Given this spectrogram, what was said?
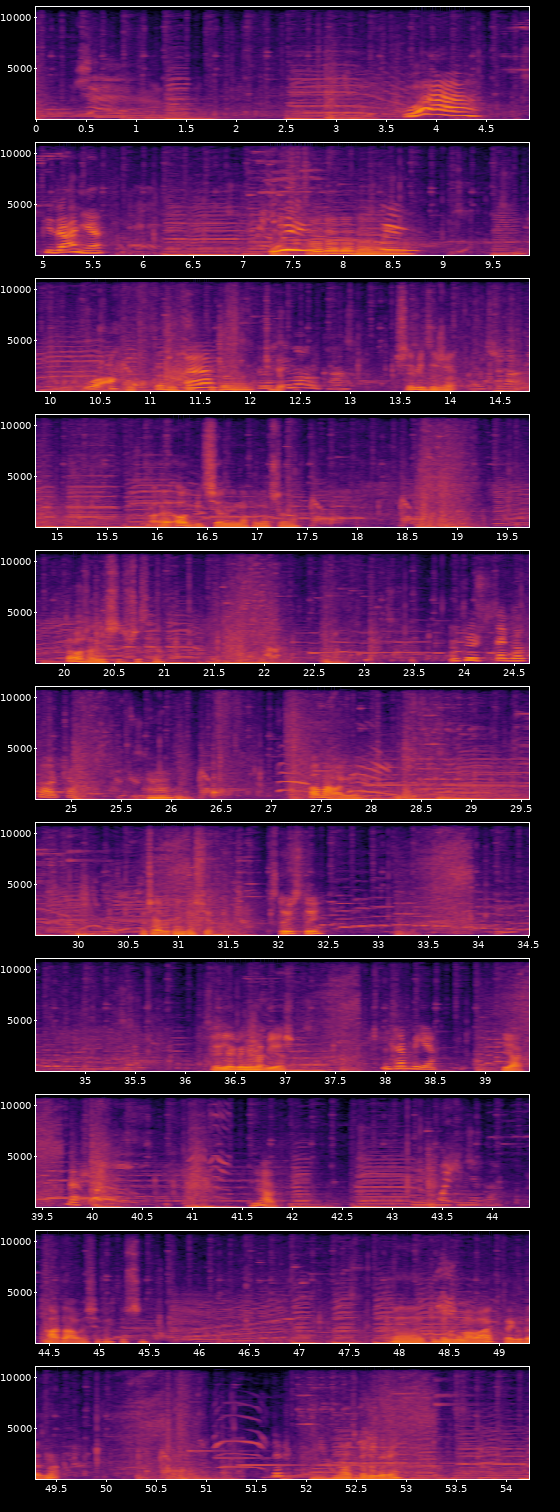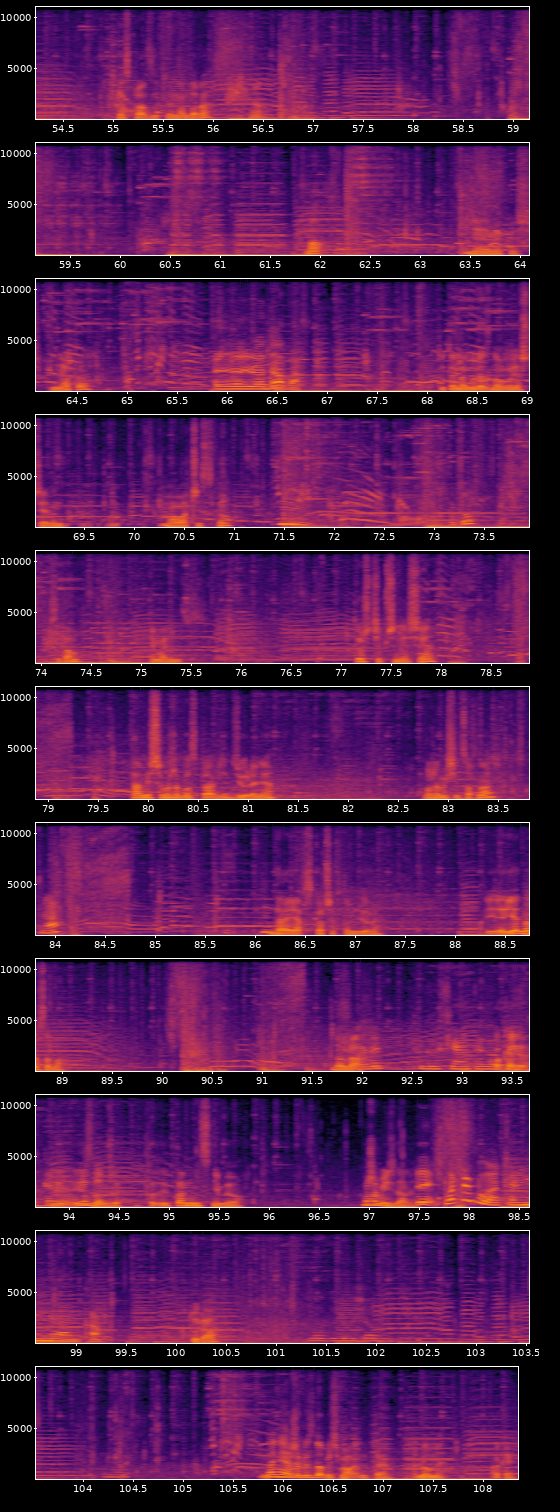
Ła! Piranie. Tararara. Ła. Tam Czekaj, jest limonka. widzę, że e, odbić się od niej na pewno trzeba. To można niszczyć wszystko. Oprócz tego kocza. O, mała go. Poczekaj, bo ten gościu... Stój, stój. Jak go nie zabijesz? Zabiję. Jak? Da się. Jak? Nie, nie da. A, dało się, faktycznie. E, tu będzie mała, tego wezmę. No, tylko do góry. Ja sprawdzę tutaj na dole? Nie. No, nie wiem, jakaś piniata? Ale lodowa. Tutaj na górę znowu jeszcze jeden mała czystko. A tu? Co tam? Nie ma nic. To już cię przyniesie. Tam jeszcze można było sprawdzić dziurę, nie? Możemy się cofnąć? No. Daj, ja wskoczę w tą dziurę. Je- Jedna osoba. Dobra. Tylko chciałam tego Okej, je- jest dobrze. To, tam nic nie było. Możemy iść dalej. Ale Po co była ta limonka? Która? No, żeby się odbić. Jest... No nie, żeby zdobyć ma- te lumy. Okej.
